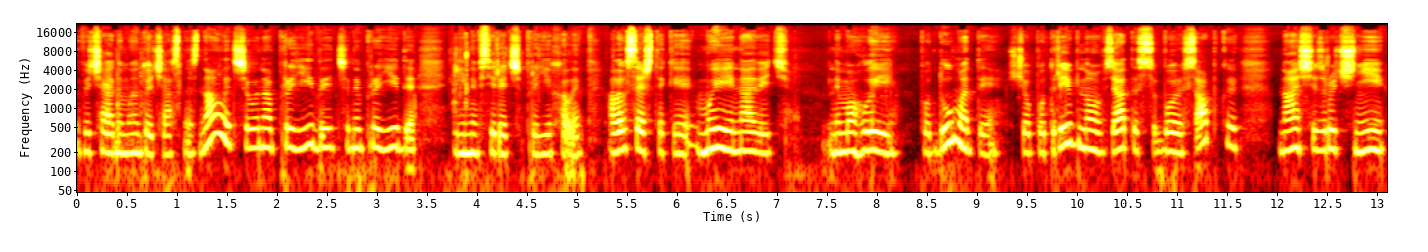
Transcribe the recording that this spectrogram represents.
звичайно, ми на той час не знали, чи вона приїде, чи не приїде, і не всі речі приїхали. Але все ж таки, ми навіть не могли подумати, що потрібно взяти з собою сапки, наші зручні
